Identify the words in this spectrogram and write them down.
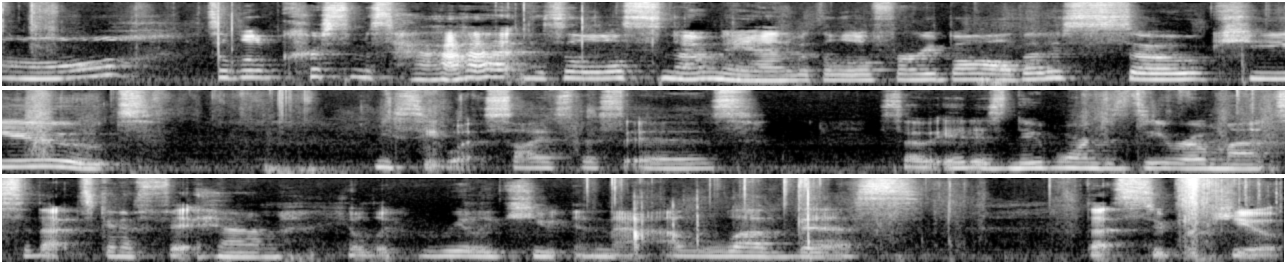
Oh, it's a little Christmas hat. It's a little snowman with a little furry ball. That is so cute. Let me see what size this is. So it is newborn to zero months, so that's gonna fit him. He'll look really cute in that. I love this. That's super cute.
